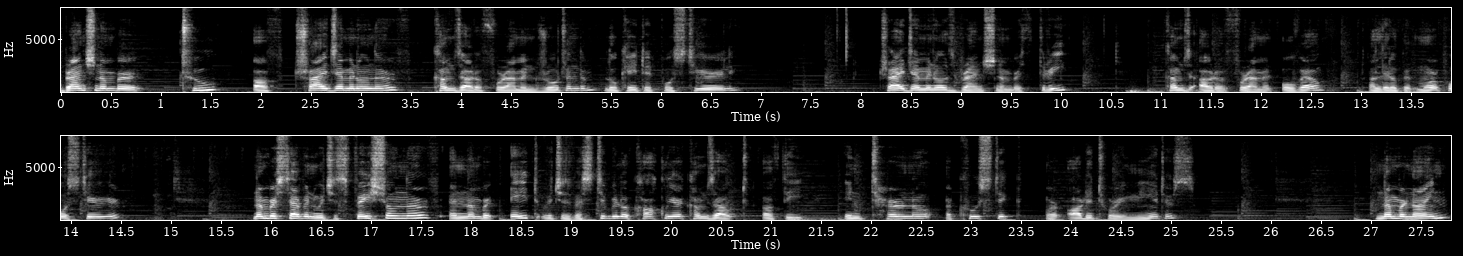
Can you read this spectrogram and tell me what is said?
Branch number two of trigeminal nerve comes out of foramen rotundum, located posteriorly. Trigeminal's branch number three comes out of foramen ovale, a little bit more posterior. Number seven, which is facial nerve, and number eight, which is vestibulocochlear, comes out of the internal acoustic or auditory meatus. Number nine,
